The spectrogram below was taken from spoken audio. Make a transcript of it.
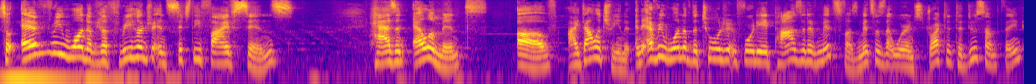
So every one of the 365 sins has an element of idolatry in it. And every one of the 248 positive mitzvahs, mitzvahs that we're instructed to do something,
